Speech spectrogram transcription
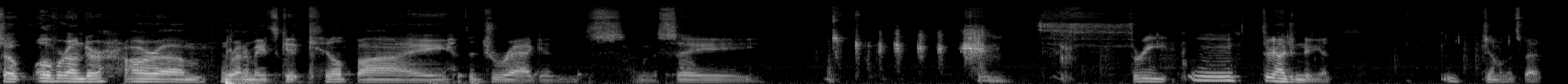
So over under our um, runner mates get killed by the dragons. I'm gonna say three mm, three hundred million. Gentleman's bet.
